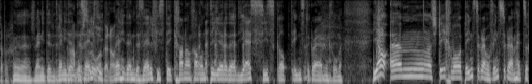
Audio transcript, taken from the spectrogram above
aber Ja, Wenn ich dann, wenn ich dann den Selfie, schauen, wenn ich dann den Selfie-Stick noch kann montieren dann yes, ist Gott, Instagram, ich komme. Ja, ähm, Stichwort Instagram. Auf Instagram hat sich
